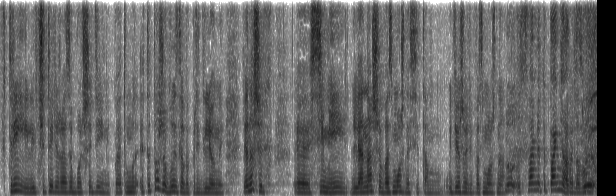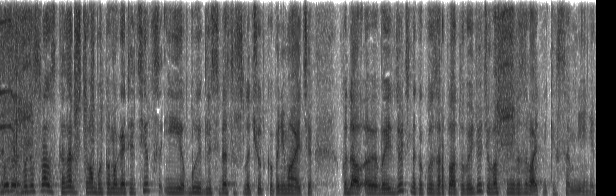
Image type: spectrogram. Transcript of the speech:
в три или в четыре раза больше денег. Поэтому это тоже вызов определенный для наших э, семей, для нашей возможности там, удерживать, возможно... Ну, с вами это понятно. Вы, вы, же, вы же сразу сказали, что вам будет помогать отец, и вы для себя совершенно четко понимаете, куда э, вы идете, на какую зарплату вы идете, у вас это не вызывает никаких сомнений.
